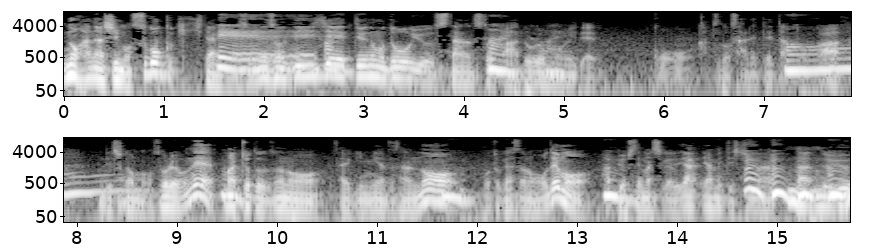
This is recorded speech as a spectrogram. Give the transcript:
の話もすごく聞きたいんですよね。その DJ っていうのもどういうスタンスとか、どういう思いで、こう、活動されてたとか、で、しかもそれをね、まあちょっとその、最近宮田さんの、ポッドキャストの方でも発表してましたけど、や、やめてしまったという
